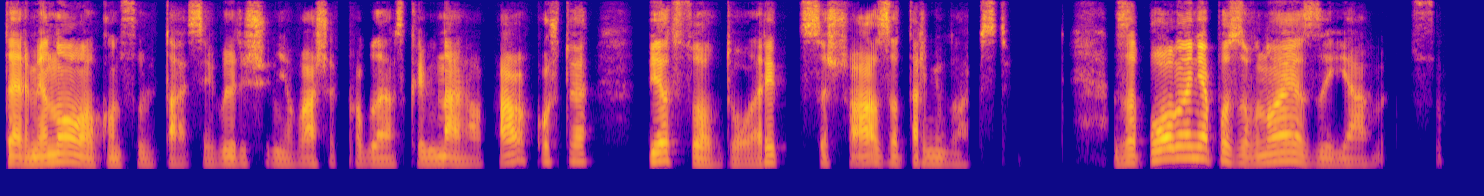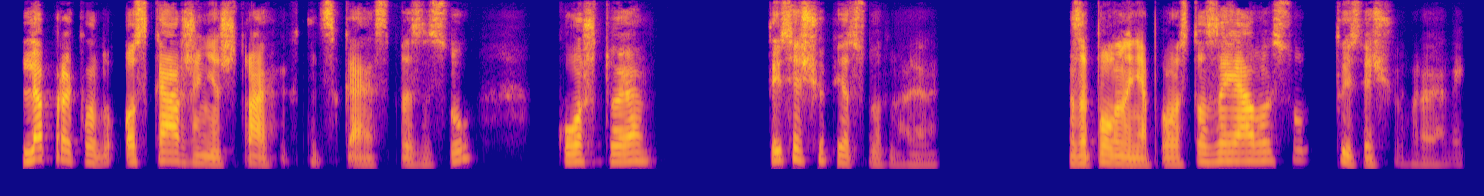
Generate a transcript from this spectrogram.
Термінова консультація вирішення ваших проблем з кримінального права коштує 500 доларів США за терміновістю. Заповнення позовної заяви. Для прикладу, оскарження штрафів ТЦК СПЗСУ коштує 1500 гривень. Заповнення просто заяви суд 1000 гривень.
